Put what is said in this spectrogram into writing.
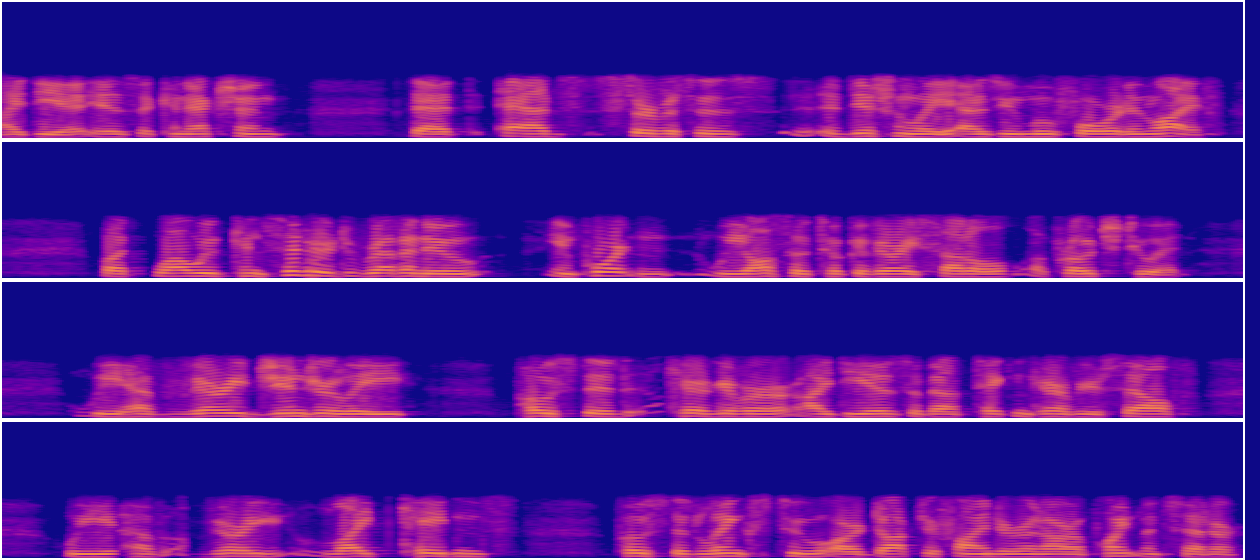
idea is a connection that adds services additionally as you move forward in life. But while we've considered revenue important, we also took a very subtle approach to it. We have very gingerly posted caregiver ideas about taking care of yourself. We have very light cadence posted links to our doctor finder and our appointment center.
